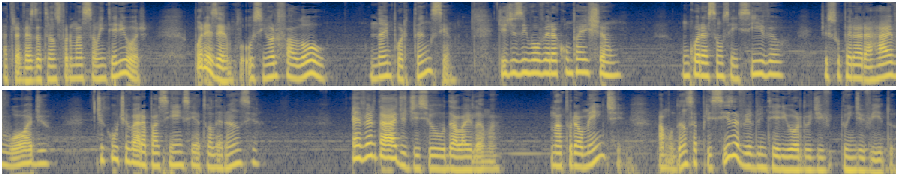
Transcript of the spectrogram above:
através da transformação interior. Por exemplo, o Senhor falou na importância de desenvolver a compaixão, um coração sensível, de superar a raiva, o ódio, de cultivar a paciência e a tolerância. É verdade, disse o Dalai Lama. Naturalmente, a mudança precisa vir do interior do, do indivíduo.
